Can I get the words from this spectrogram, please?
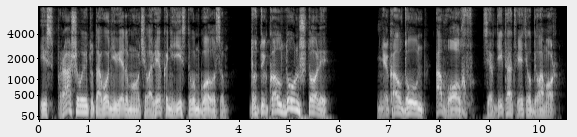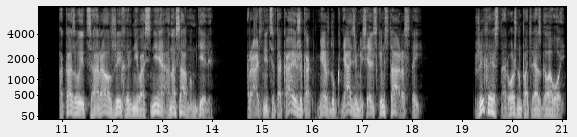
и спрашивает у того неведомого человека неистовым голосом «Да ты колдун, что ли?» «Не колдун, а волхв», — сердито ответил Беломор. Оказывается, орал жихарь не во сне, а на самом деле. Разница такая же, как между князем и сельским старостой. Жихарь осторожно потряс головой.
